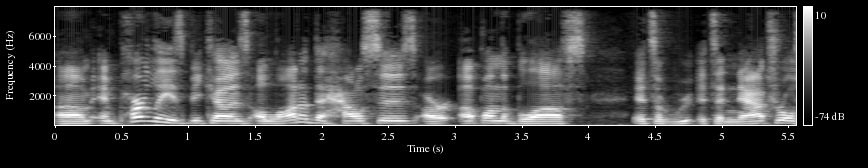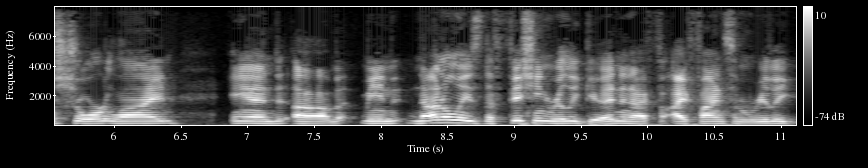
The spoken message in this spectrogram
um, and partly is because a lot of the houses are up on the bluffs it's a it's a natural shoreline, and um, I mean, not only is the fishing really good, and I, I find some really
